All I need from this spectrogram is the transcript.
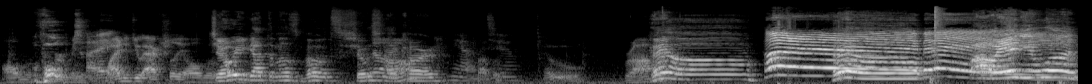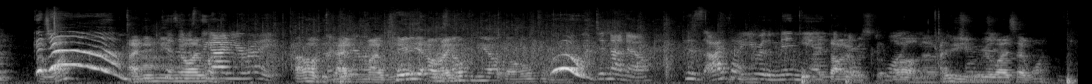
All Vote. for me. I- Why did you actually all vote? Joey got the most votes. Show us No. that card. Yeah, Probably. two. Ooh. Rob. Hey! Hey, Hey-o. baby! Oh, and you won! Good job! I didn't even Because it know was I the won. guy to your right. Oh, the guy from my Katie, I was right. helping you out the whole time. Woo! Did not know. Because I thought you were the minion. I thought it was the- well, well, no. I didn't even realize I won. then-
